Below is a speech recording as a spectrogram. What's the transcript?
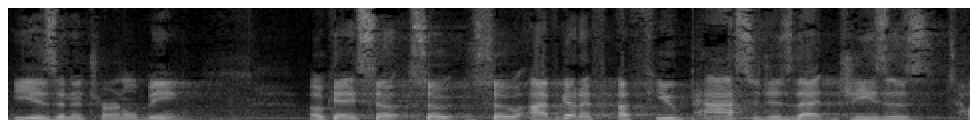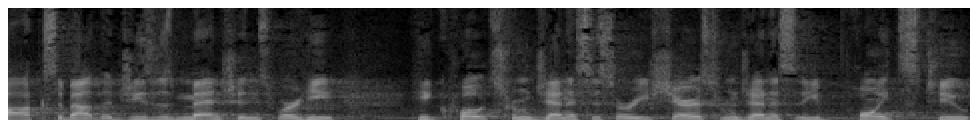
he is an eternal being. Okay, so, so, so I've got a, a few passages that Jesus talks about, that Jesus mentions, where he, he quotes from Genesis or he shares from Genesis. He points to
